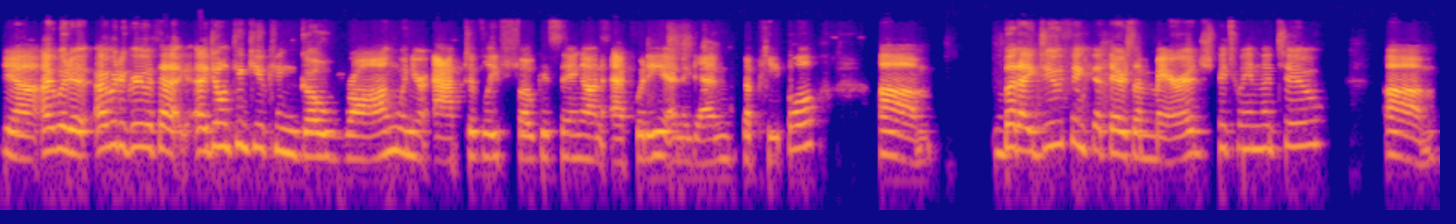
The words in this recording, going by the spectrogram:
Yeah, I would I would agree with that. I don't think you can go wrong when you're actively focusing on equity and again the people. Um, but I do think that there's a marriage between the two. Um,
